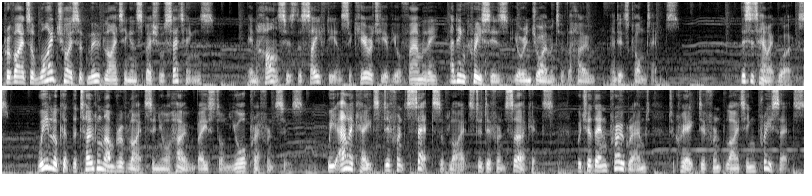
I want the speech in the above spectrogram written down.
provides a wide choice of mood lighting and special settings, enhances the safety and security of your family, and increases your enjoyment of the home and its contents. This is how it works. We look at the total number of lights in your home based on your preferences. We allocate different sets of lights to different circuits, which are then programmed to create different lighting presets.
